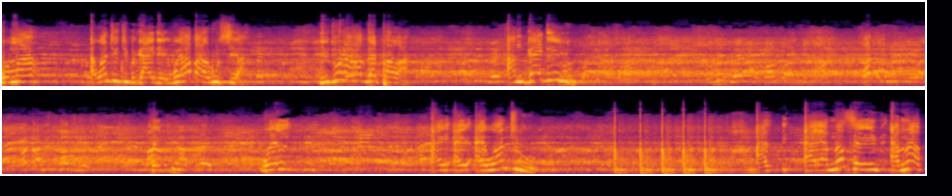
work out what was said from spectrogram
Boma, I want you to be guided. We have our rules here. You do not have that power. I'm guiding you. Thank you. Well, I, I, I want to. I, I am not saying I'm not.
